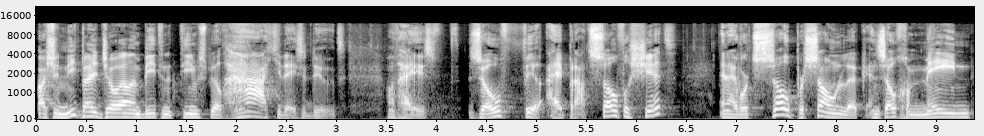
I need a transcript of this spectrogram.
Als je niet bij Joel Embiid in het team speelt, haat je deze dude. Want hij is zoveel... Hij praat zoveel shit. En hij wordt zo persoonlijk en zo gemeen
